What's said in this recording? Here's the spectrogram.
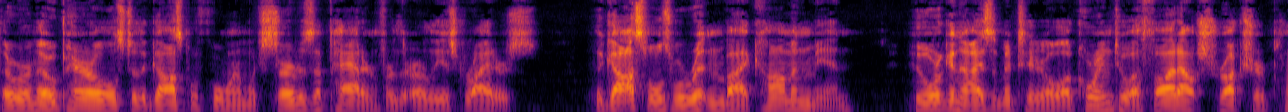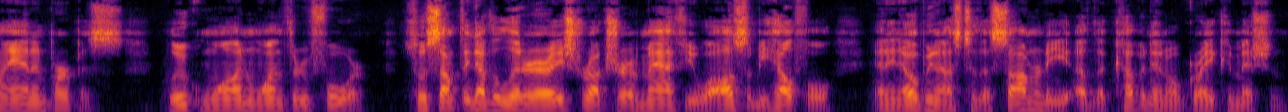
There were no parallels to the Gospel form which served as a pattern for the earliest writers. The Gospels were written by common men who organized the material according to a thought out structure, plan, and purpose. Luke 1 1 through 4. So something of the literary structure of Matthew will also be helpful in opening us to the sovereignty of the covenantal Great Commission.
